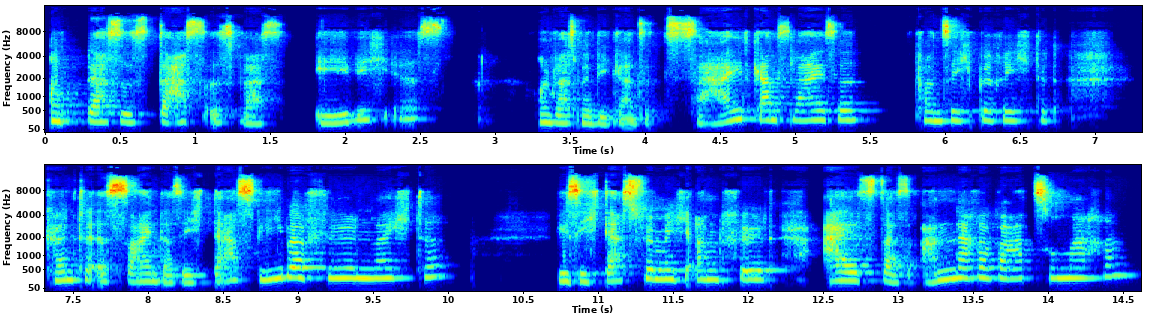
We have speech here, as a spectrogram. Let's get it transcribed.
Und dass es das ist, was ewig ist? Und was mir die ganze Zeit ganz leise von sich berichtet? Könnte es sein, dass ich das lieber fühlen möchte? Wie sich das für mich anfühlt, als das andere wahrzumachen?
